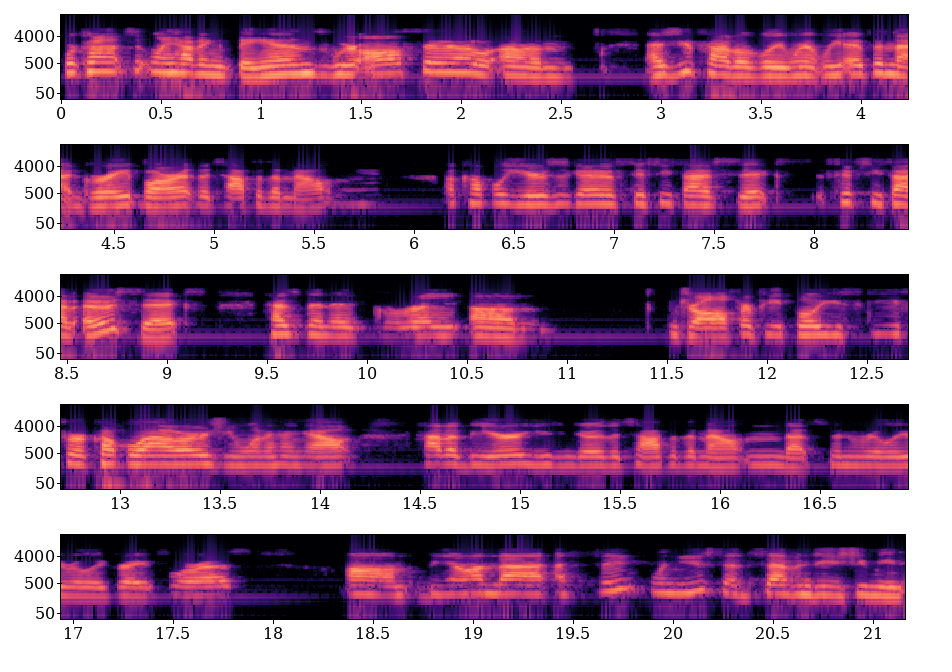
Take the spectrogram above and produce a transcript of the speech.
we're constantly having bands. We're also, um, as you probably went, we opened that great bar at the top of the mountain a couple years ago. 556 5506 has been a great um, draw for people. You ski for a couple hours, you want to hang out, have a beer, you can go to the top of the mountain. That's been really, really great for us. Um, beyond that, I think when you said 70s, you mean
